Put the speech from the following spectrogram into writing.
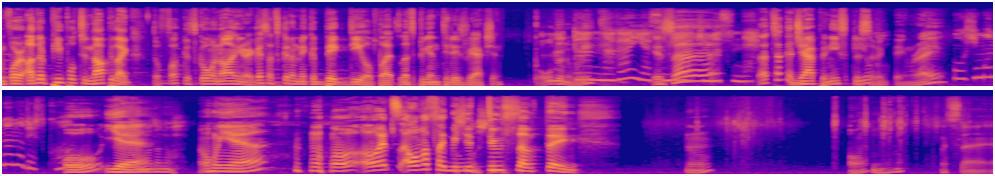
and for other people to not be like, the fuck is going on here? I guess that's gonna make a big deal, but let's begin today's reaction. Golden Week? Is that... That's like a Japanese specific thing, right? Oh, yeah. Oh, yeah? oh, it's almost like we should do something. Hmm? Oh, what's that?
